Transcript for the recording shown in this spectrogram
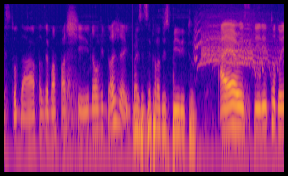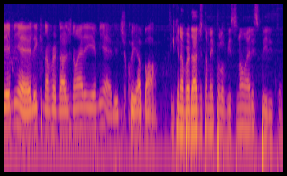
estudar, fazer uma faxina ouvindo a gente. Mas você fala do espírito. Ah, é o espírito do IML, que na verdade não era IML, de Cuiabá. E que na verdade também, pelo visto, não era espírito.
